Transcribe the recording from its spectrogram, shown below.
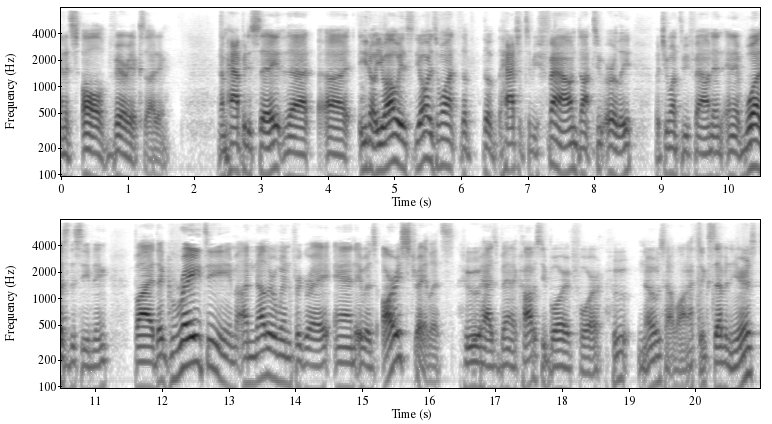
And it's all very exciting. And I'm happy to say that uh, you know you always you always want the the hatchet to be found, not too early, but you want to be found, and, and it was this evening by the Gray team. Another win for Gray, and it was Ari Strelitz, who has been a Cobbossee boy for who knows how long. I think seven years.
